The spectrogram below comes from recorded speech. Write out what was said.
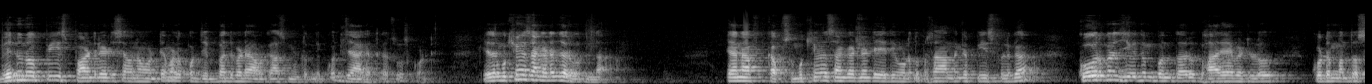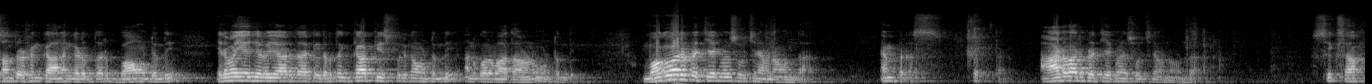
వెన్ను నొప్పి స్పాండిలైటిస్ ఏమైనా ఉంటే వాళ్ళకి కొంచెం ఇబ్బంది పడే అవకాశం ఉంటుంది. కొంచెం జాగ్రత్తగా చూసుకోండి. ఏదైనా ముఖ్యమైన సంఘటన జరుగుతుందా? టెన్ ఆఫ్ కప్స్ ముఖ్యమైన సంఘటన అంటే ఏది ఉండదు. ప్రశాంతంగా పీస్ఫుల్గా కోరుకున్న జీవితం పొందుతారు. భార్య బిడ్డలు కుటుంబంతో సంతోషంగా కాలం గడుపుతారు. బాగుంటుంది. ఇరవై ఐదు ఇరవై ఆరు తారీఖుల తర్వాత ఇంకా పీస్ఫుల్గా ఉంటుంది. అనుకూల వాతావరణం ఉంటుంది. మగవారి ప్రత్యేకమైన సూచన ఏమైనా ఉందా? ఎంప్రెస్ చెప్తాను ఆడవారి ప్రత్యేకమైన సూచన ఏమైనా ఉందా? సిక్స్ ఆఫ్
